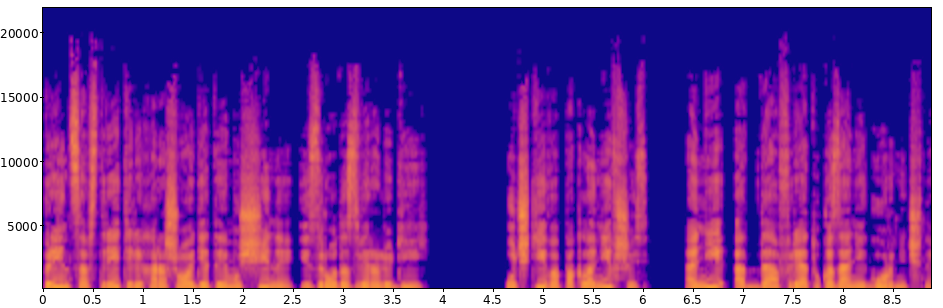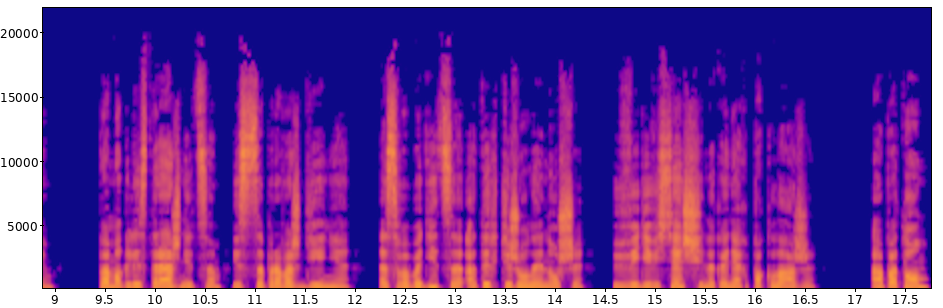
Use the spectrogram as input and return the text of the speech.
принца встретили хорошо одетые мужчины из рода зверолюдей. Учтиво поклонившись, они, отдав ряд указаний горничным, помогли стражницам из сопровождения освободиться от их тяжелой ноши в виде висящей на конях поклажи, а потом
